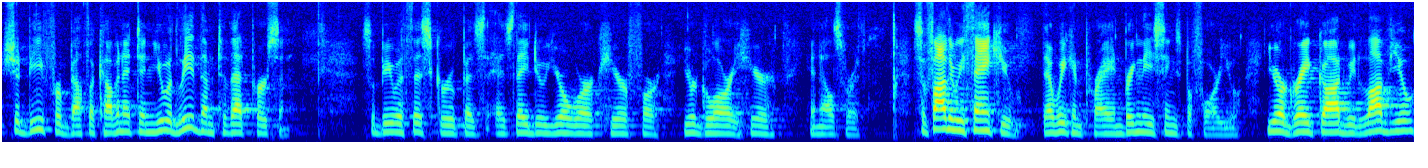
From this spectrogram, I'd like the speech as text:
should be for Bethel Covenant, and you would lead them to that person. So be with this group as, as they do your work here for your glory here in Ellsworth. So, Father, we thank you that we can pray and bring these things before you. You're a great God. We love you.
